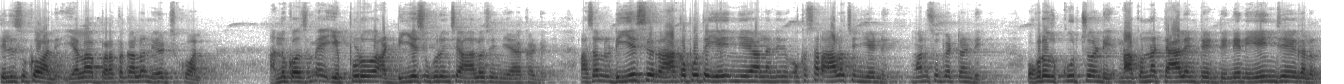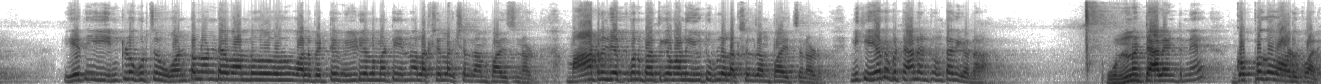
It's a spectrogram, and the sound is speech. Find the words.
తెలుసుకోవాలి. ఎలా బ్రతకాలో నేర్చుకోవాలి. అందుకోసమే ఎప్పుడు ఆ డిఎస్సి గురించి ఆలోచన చేయకండి. అసలు డిఎస్సి రాకపోతే ఏం చేయాలనేది ఒకసారి ఆలోచన చేయండి. మనసు పెట్టండి. ఒకరోజు కూర్చోండి. నాకున్న టాలెంట్ ఏంటి? నేను ఏం చేయగలను? ఏది ఇంట్లో కూర్చొని వంటలు వండే వాళ్ళు వాళ్ళు పెట్టే వీడియోలు బట్టి ఎన్నో లక్షల లక్షలు సంపాదిస్తున్నాడు. మాటలు చెప్పుకొని బతికే వాళ్ళు యూట్యూబ్లో లక్షలు సంపాదిస్తున్నాడు. నీకు ఏదో ఒక టాలెంట్ ఉంటుంది కదా? ఉన్న టాలెంట్నే గొప్పగా వాడుకోవాలి.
